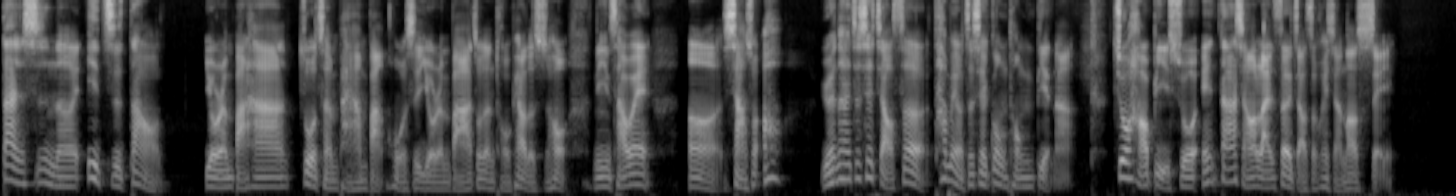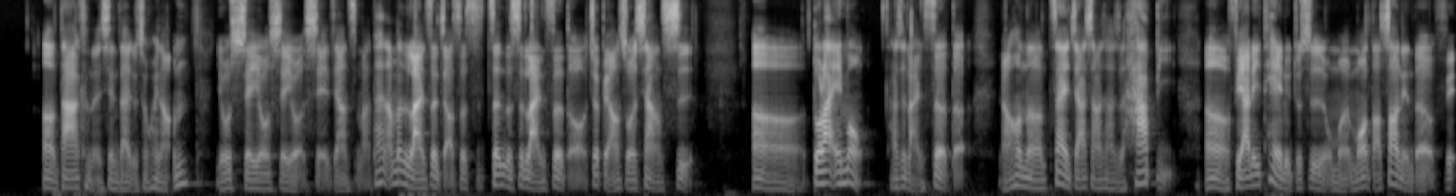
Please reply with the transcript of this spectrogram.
但是呢，一直到有人把它做成排行榜，或者是有人把它做成投票的时候，你才会呃想说，哦，原来这些角色他们有这些共通点啊。就好比说，诶，大家想要蓝色的角色会想到谁？嗯，大家可能现在就是会想，嗯，有谁有谁有谁这样子嘛？但他们的蓝色角色是真的是蓝色的哦。就比方说像是呃哆啦 A 梦，它是蓝色的。然后呢，再加上像是哈比，呃，Fairy Tail 就是我们魔导少年的菲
